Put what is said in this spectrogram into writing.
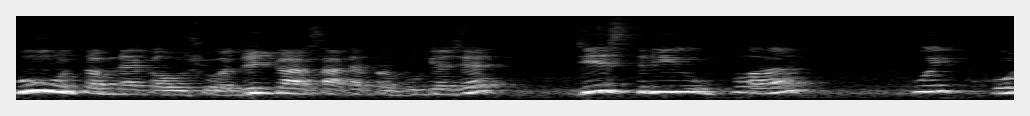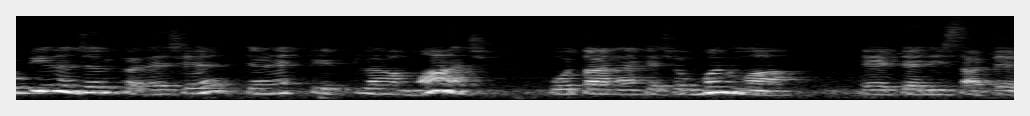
હું તમને કહું છું, અધિકાર સાથે પ્રભુ કહે છે જે સ્ત્રી ઉપર કોઈ ખોટી નજર કરે છે, તેણે એટલામાં જ પોતાના કે છે મનમાં એ તેની સાથે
